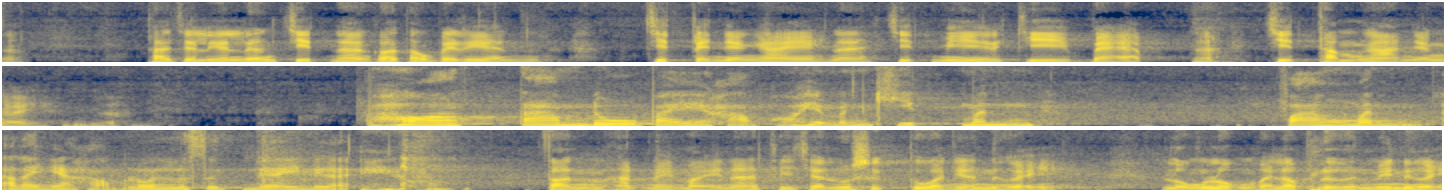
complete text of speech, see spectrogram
นะถ้าจะเรียนเรื่องจิตนะก็ต้องไปเรียนจิตเป็นยังไงนะจิตมีกี่แบบนะจิตทำงานยังไง พอตามดูไปค่ะ พอเห็นมันคิดมันฟังมันอะไรเงี้ยค่ะรุนรู้สึกเหนื่อยเหนื่อยตอนหัดใหม่ ๆ นะ ที่จะรู้สึกตัวเนี่ยเหนื่อย หลงหลงไปแล้วเพลินไม่เหนื่อย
